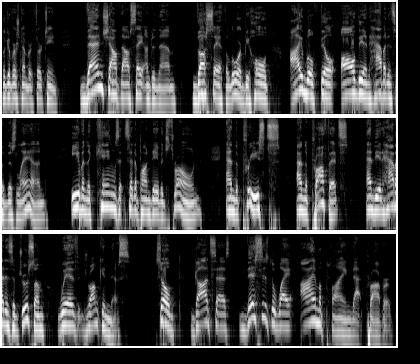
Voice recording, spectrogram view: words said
Look at verse number 13. Then shalt thou say unto them, Thus saith the Lord, Behold, I will fill all the inhabitants of this land, even the kings that sit upon David's throne, and the priests, and the prophets, and the inhabitants of Jerusalem with drunkenness. So God says, This is the way I'm applying that proverb.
